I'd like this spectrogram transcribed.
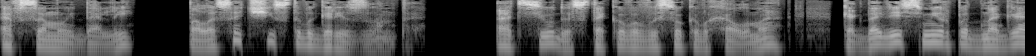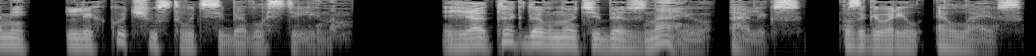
а в самой дали — полоса чистого горизонта. Отсюда, с такого высокого холма, когда весь мир под ногами, легко чувствовать себя властелином. «Я так давно тебя знаю, Алекс», — заговорил Эллайс.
